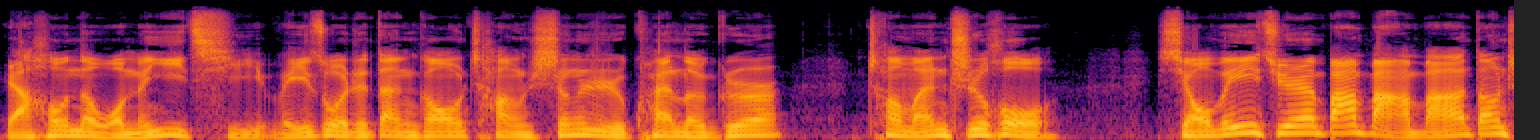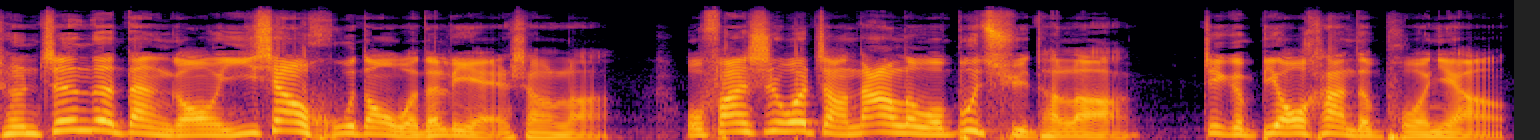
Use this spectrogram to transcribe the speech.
然后呢，我们一起围坐着蛋糕唱生日快乐歌。唱完之后。小薇居然把粑粑当成真的蛋糕，一下糊到我的脸上了。我发誓，我长大了我不娶她了，这个彪悍的婆娘。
